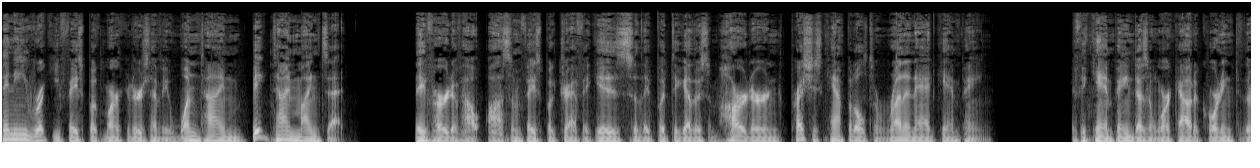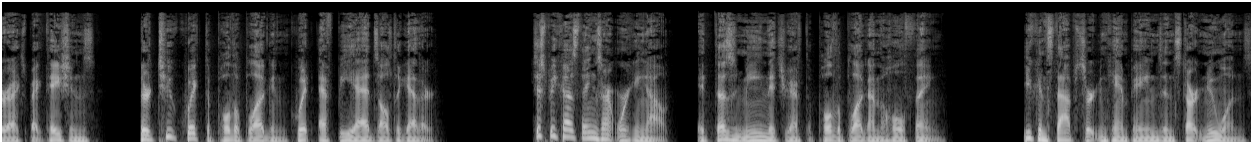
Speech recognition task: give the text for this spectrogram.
Many rookie Facebook marketers have a one time, big time mindset. They've heard of how awesome Facebook traffic is, so they put together some hard earned, precious capital to run an ad campaign. If the campaign doesn't work out according to their expectations, they're too quick to pull the plug and quit FB ads altogether. Just because things aren't working out, it doesn't mean that you have to pull the plug on the whole thing. You can stop certain campaigns and start new ones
